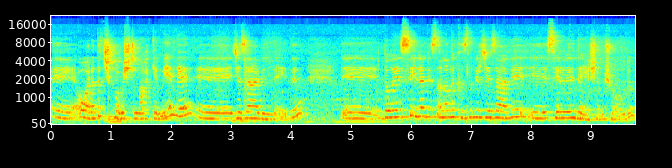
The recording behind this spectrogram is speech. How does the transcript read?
e, o arada çıkmamıştı mahkemeye ve e, cezaevindeydi. E, dolayısıyla biz analı kızlı bir cezaevi e, serüveni de yaşamış olduk.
